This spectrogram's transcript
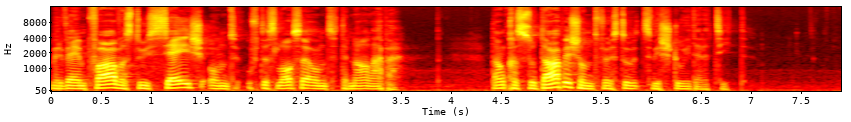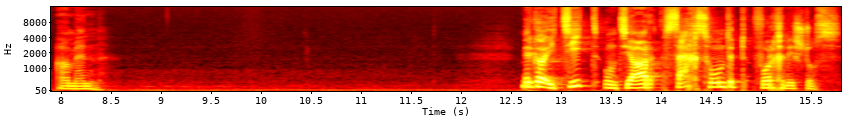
Wir wollen empfangen, was du uns sagst und auf das hören und danach leben. Danke, dass du da bist und für du jetzt wirst du in dieser Zeit. Amen. Wir gehen in die Zeit um das Jahr 600 vor Christus.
